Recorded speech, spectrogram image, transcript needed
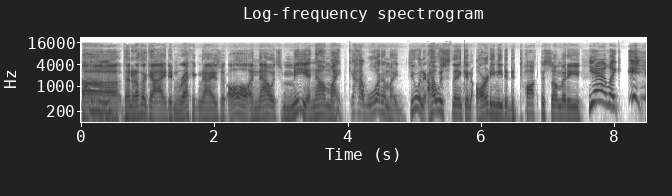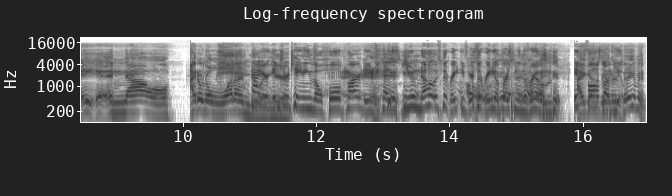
Uh, Then another guy I didn't recognize at all, and now it's me. And now I'm like, God, what am I doing? I was thinking Artie needed to talk to somebody, Yeah, like and now I don't know what I'm doing. now you're here. entertaining the whole party because you know if the ra- if you're the Oh, radio person in the yeah. room, I it falls gotta on you. and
